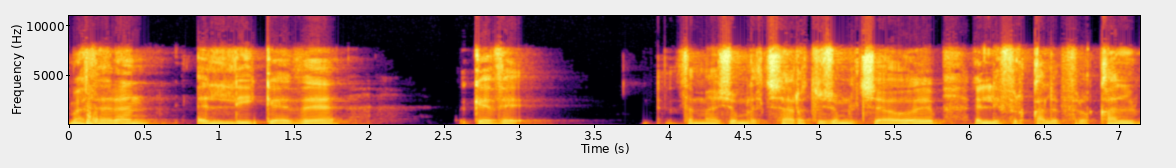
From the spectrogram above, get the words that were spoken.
مثلا اللي كذا كذا. ثم جملة شرط وجملة جواب اللي في القلب في القلب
